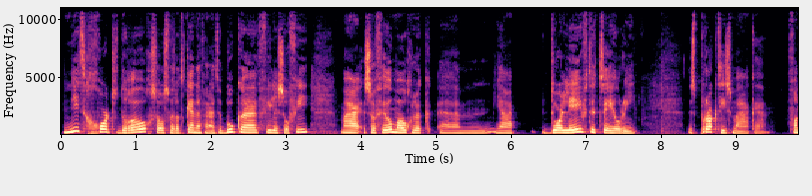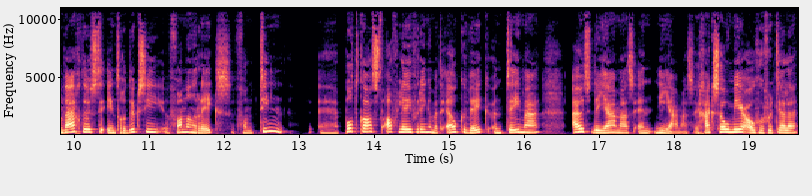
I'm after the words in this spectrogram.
niet droog, zoals we dat kennen vanuit de boeken, filosofie, maar zoveel mogelijk um, ja, doorleefde theorie. Dus praktisch maken. Vandaag dus de introductie van een reeks van 10 uh, podcast-afleveringen met elke week een thema uit de Yama's en Niyama's. Daar ga ik zo meer over vertellen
